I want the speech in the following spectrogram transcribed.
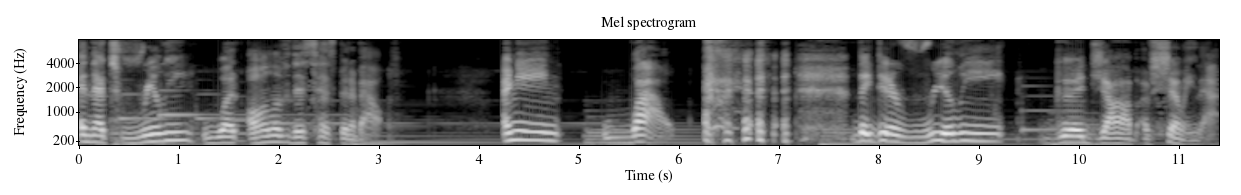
And that's really what all of this has been about. I mean wow they did a really good job of showing that.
